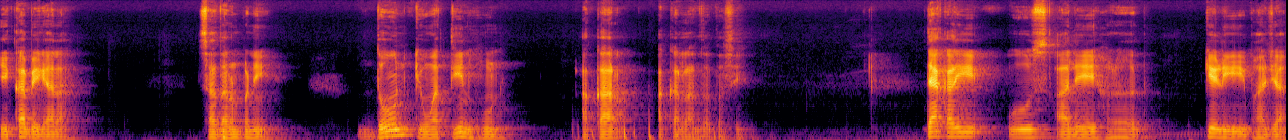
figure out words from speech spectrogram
एका बेग्याला साधारणपणे दोन किंवा तीन हून आकार आकारला जात असे. त्या काळी ऊस आले हळद केळी भाज्या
